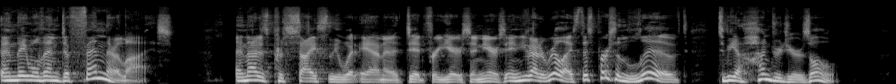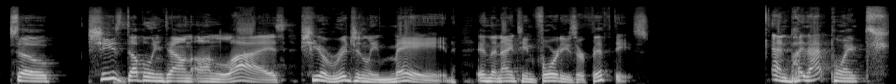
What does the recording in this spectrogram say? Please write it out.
and they will then defend their lies. And that is precisely what Anna did for years and years. And you got to realize this person lived to be 100 years old. So she's doubling down on lies she originally made in the 1940s or 50s. And by that point,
